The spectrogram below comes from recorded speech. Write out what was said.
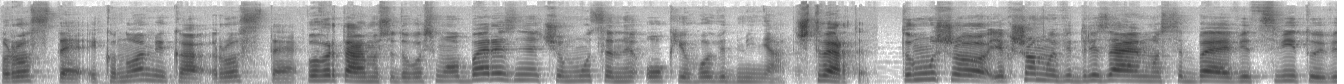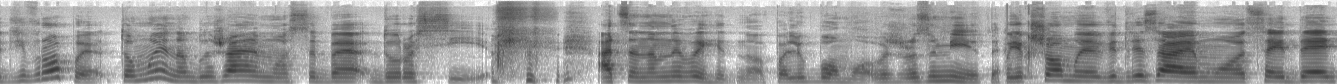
росте, економіка росте. Повертаємося до 8 березня. Чому це не ок його відміняти? Четверте. Тому що якщо ми відрізаємо себе від світу і від Європи, то ми наближаємо себе до Росії. А це нам не вигідно по-любому, ви ж розумієте. Якщо ми відрізаємо цей день,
